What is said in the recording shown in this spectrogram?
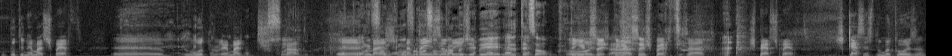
O Putin é mais esperto. Uh, o outro é mais desfocado. Uh, uma, mas uma formação no KGB, atenção. Tinha que, ser, tinha que ser esperto. Exato. Esperto, esperto. Esquecem-se de uma coisa.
